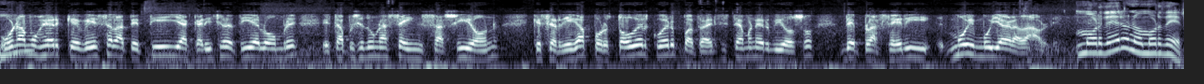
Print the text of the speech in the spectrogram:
Una mujer que besa la tetilla, acaricia la tetilla del hombre, está produciendo una sensación que se riega por todo el cuerpo a través del sistema nervioso de placer y muy, muy agradable. ¿Morder o no morder?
